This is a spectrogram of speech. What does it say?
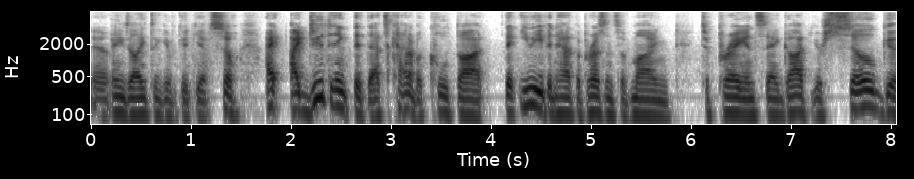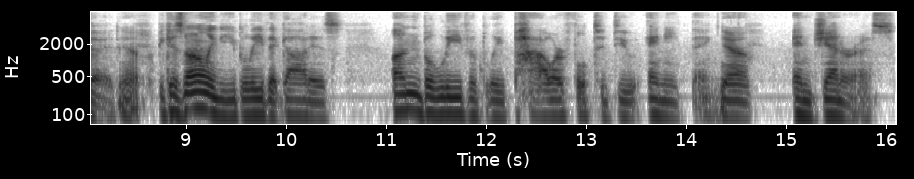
Yeah. And he delights to give good gifts. So I, I do think that that's kind of a cool thought that you even have the presence of mind to pray and say, God, you're so good. Yeah. Because not only do you believe that God is unbelievably powerful to do anything Yeah. and generous.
